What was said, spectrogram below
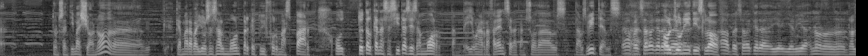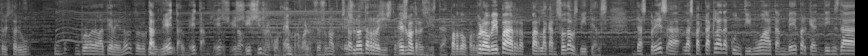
doncs sentim això, no? Eh, que- meravellós és el món perquè tu hi formes part. O tot el que necessites és amor. També hi ha una referència a la cançó dels, dels Beatles. Ah, eh, pensava que era All de- You Need Is Love. Ah, pensava que era, hi, hi havia... No, no, una altra història. Un, un, un programa de la tele, no? Tot el que També, també, també, sí, sí, sí, recordem, però bueno, això és una altra És un altre registre. És un altre registre. Perdó, perdó. Però ve per, per la cançó dels Beatles. Després, eh, l'espectacle ha de continuar també, perquè dins de,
